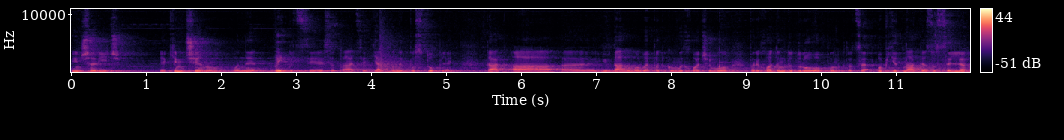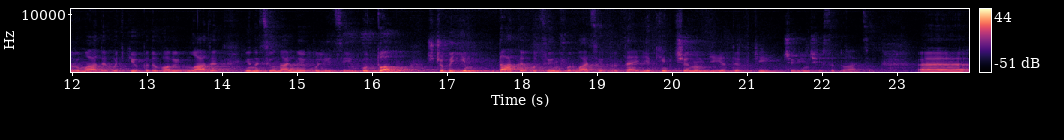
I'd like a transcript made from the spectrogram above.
Інша річ, яким чином вони вийдуть з цієї ситуації, як вони поступлять. Так, а е, і в даному випадку ми хочемо переходимо до другого пункту: це об'єднати зусилля громади, батьків, педагогів, влади і національної поліції у тому, щоб їм дати оцю інформацію про те, яким чином діяти в тій чи в іншій ситуації. Е,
